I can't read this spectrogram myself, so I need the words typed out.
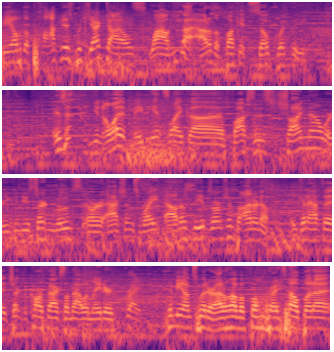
Be able to pocket his projectiles. Wow, he got out of the bucket so quickly. Is it? You know what? Maybe it's like uh, Fox's Shine now, where you can do certain moves or actions right out of the absorption. But I don't know. You're gonna have to check the Carfax on that one later. Right. Hit me on Twitter. I don't have a phone right now, but uh,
